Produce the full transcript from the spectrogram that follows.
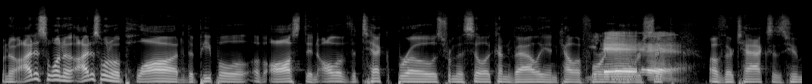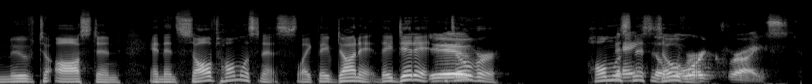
But no, I just want to. I just want to applaud the people of Austin, all of the tech bros from the Silicon Valley in California who are sick of their taxes, who moved to Austin and then solved homelessness. Like they've done it. They did it. It's over. Homelessness is over. Lord Christ.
